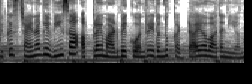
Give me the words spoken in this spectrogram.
ಬಿಕಾಸ್ ಚೈನಾಗೆ ವೀಸಾ ಅಪ್ಲೈ ಮಾಡಬೇಕು ಅಂದ್ರೆ ಇದೊಂದು ಕಡ್ಡಾಯವಾದ ನಿಯಮ.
